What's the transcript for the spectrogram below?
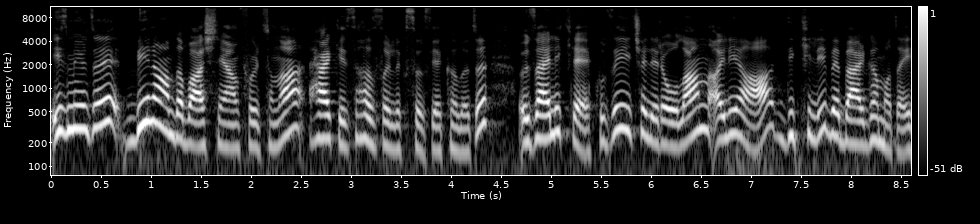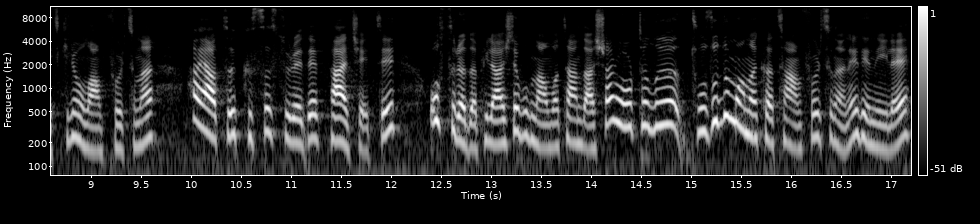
İzmir'de bir anda başlayan fırtına herkesi hazırlıksız yakaladı. Özellikle kuzey ilçeleri olan Ali Ağa, Dikili ve Bergama'da etkili olan fırtına hayatı kısa sürede felç etti. O sırada plajda bulunan vatandaşlar ortalığı tozu dumana katan fırtına nedeniyle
